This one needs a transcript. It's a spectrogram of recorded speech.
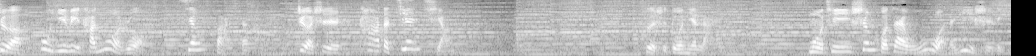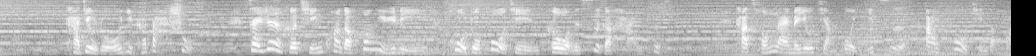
这不因为他懦弱，相反的，这是他的坚强。四十多年来，母亲生活在无我的意识里，她就如一棵大树。在任何情况的风雨里护住父亲和我们四个孩子，他从来没有讲过一次爱父亲的话。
